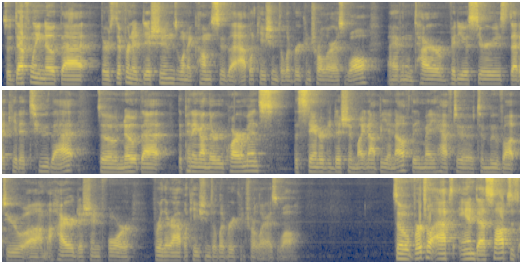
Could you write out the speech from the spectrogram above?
So definitely note that there's different additions when it comes to the application delivery controller as well. I have an entire video series dedicated to that. So note that depending on their requirements, the standard edition might not be enough. They may have to, to move up to um, a higher edition for, for their application delivery controller as well. So virtual apps and desktops is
